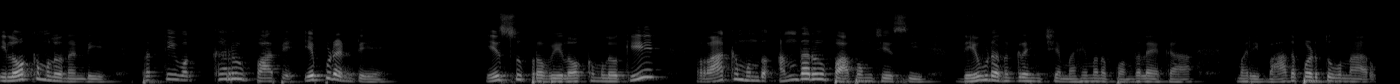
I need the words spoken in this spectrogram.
ఈ లోకములోనండి ప్రతి ఒక్కరూ పాపే. ఎప్పుడంటే యేసు ప్రభు ఈ లోకంలోకి రాకముందు అందరూ పాపం చేసి దేవుడు అనుగ్రహించే మహిమను పొందలేక మరి బాధపడుతూ ఉన్నారు.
